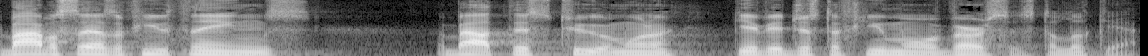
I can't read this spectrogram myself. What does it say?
The Bible says a few things about this too. I'm going to give you just a few more verses to look at.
